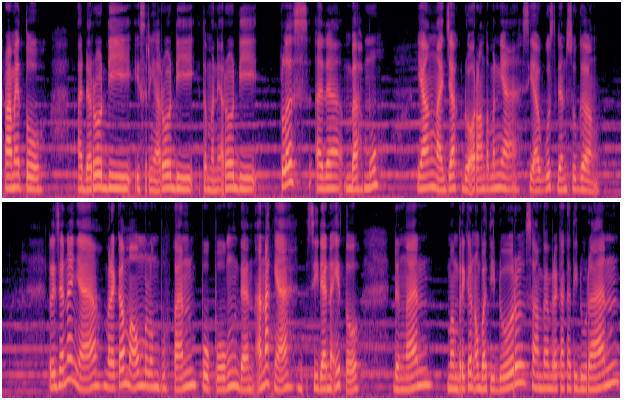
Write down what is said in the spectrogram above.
Rame tuh, ada Rodi, istrinya Rodi, temannya Rodi, plus ada Mbah Muh yang ngajak dua orang temennya, si Agus dan Sugeng. Rencananya mereka mau melumpuhkan Pupung dan anaknya, si Dana itu, dengan memberikan obat tidur sampai mereka ketiduran,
